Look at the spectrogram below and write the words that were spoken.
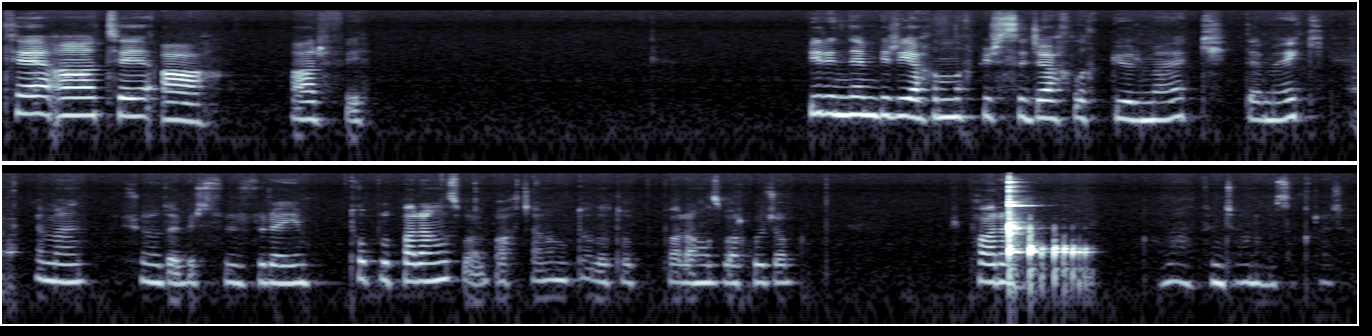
T A T A harfi. Birinden bir yakınlık, bir sıcaklık görmek demek. Hemen şunu da bir süzdüreyim. Toplu paranız var. Bak canım burada da toplu paranız var kocaman. Bir para. Aman fincanımızı kıracak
